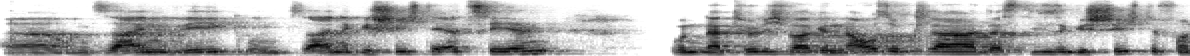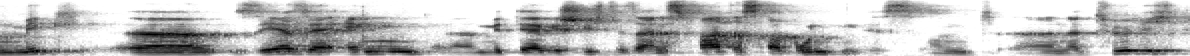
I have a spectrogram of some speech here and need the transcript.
äh, und seinen Weg und seine Geschichte erzählen. Und natürlich war genauso klar, dass diese Geschichte von Mick äh, sehr, sehr eng äh, mit der Geschichte seines Vaters verbunden ist. Und äh, natürlich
